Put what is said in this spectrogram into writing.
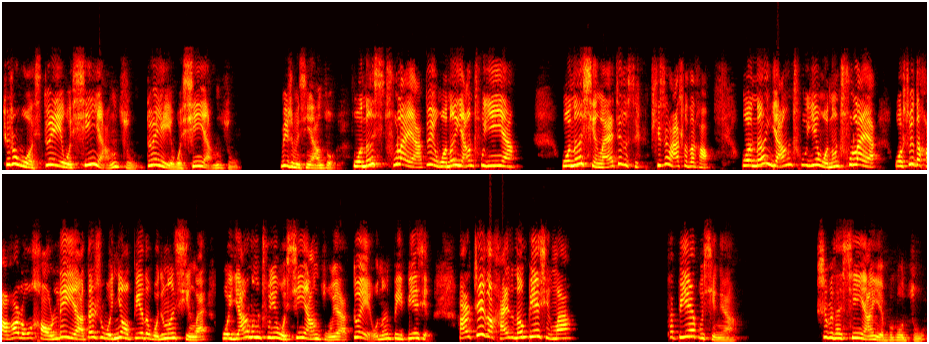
就是我对我心阳足，对我心阳足。为什么心阳足？我能出来呀，对我能阳出阴呀。我能醒来，这个谁？皮实华说的好，我能阳出阴，我能出来呀。我睡得好好的，我好累呀，但是我尿憋的，我就能醒来。我阳能出阴，我心阳足呀，对我能被憋醒。而这个孩子能憋醒吗？他憋不醒呀，是不是他心阳也不够足？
